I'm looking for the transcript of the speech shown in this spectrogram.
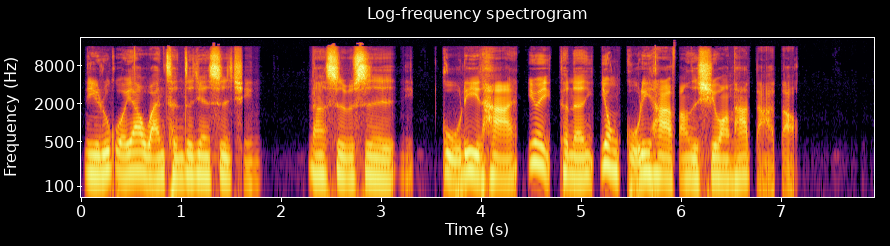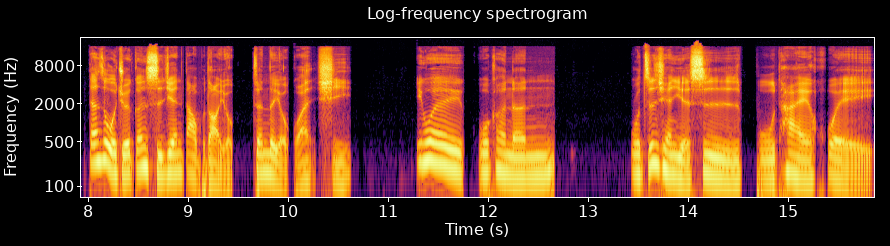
你如果要完成这件事情，那是不是你鼓励他？因为可能用鼓励他的方式，希望他达到。但是我觉得跟时间到不到有真的有关系，因为我可能我之前也是不太会、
